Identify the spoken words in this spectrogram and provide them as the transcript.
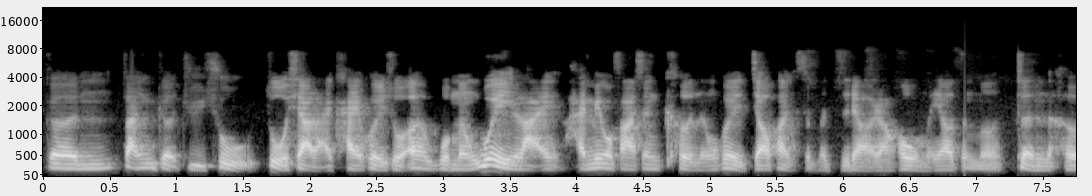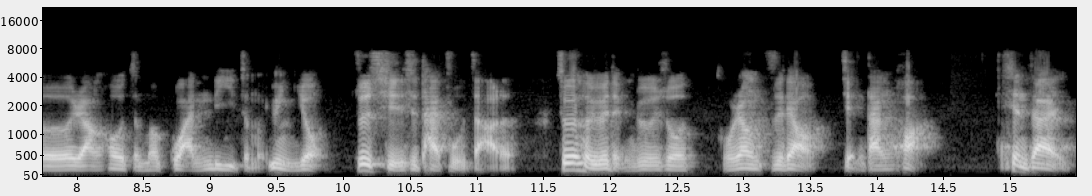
跟三个局处坐下来开会，说，呃，我们未来还没有发生，可能会交换什么资料，然后我们要怎么整合，然后怎么管理，怎么运用，这其实是太复杂了。这个合约等于就是说我让资料简单化，现在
